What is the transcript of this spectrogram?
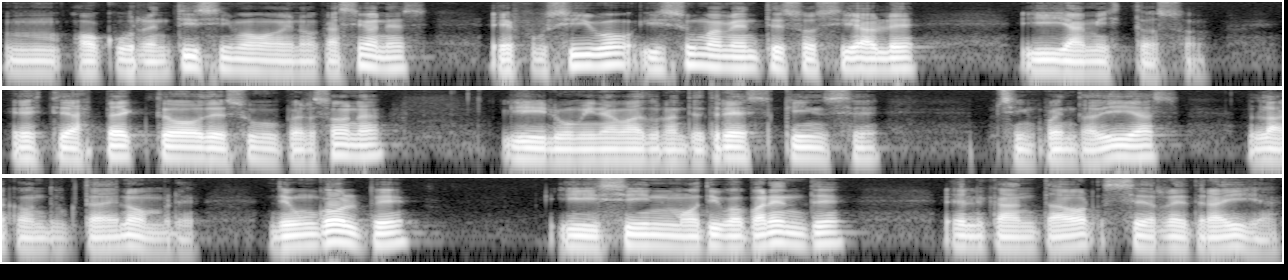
mm, ocurrentísimo en ocasiones, efusivo y sumamente sociable y amistoso. Este aspecto de su persona iluminaba durante tres, quince, cincuenta días la conducta del hombre. De un golpe, y sin motivo aparente, el cantador se retraía,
